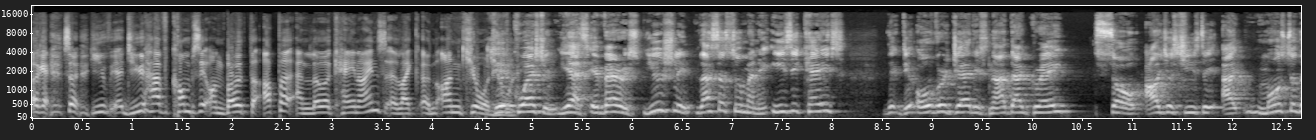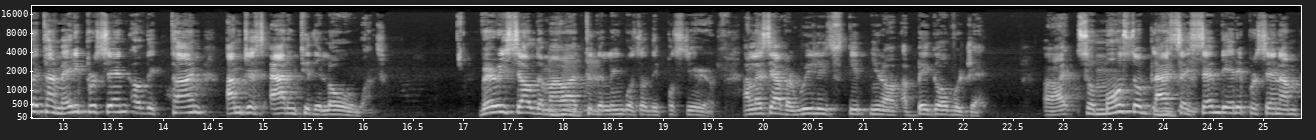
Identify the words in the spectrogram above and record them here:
okay, so you do you have composite on both the upper and lower canines, uh, like an uncured? Good question. Yes, it varies. Usually, let's assume an easy case, the, the overjet is not that great. So I'll just use the. I, most of the time, eighty percent of the time, I'm just adding to the lower ones. Very seldom I'll add to mm-hmm. the linguals or the posterior, unless you have a really steep, you know, a big overjet. All right. So most of, let's say, mm-hmm. 70, 80 percent, I'm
